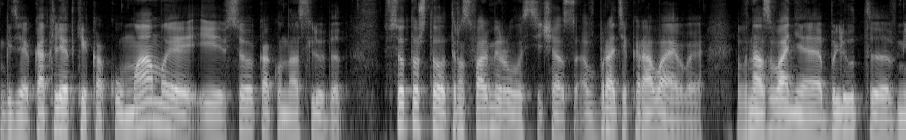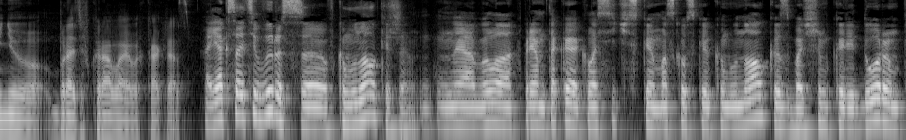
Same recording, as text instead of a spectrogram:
где котлетки как у мамы и все как у нас любят все то, что трансформировалось сейчас в «Братья Караваевы», в название блюд в меню «Братьев Караваевых» как раз. А я, кстати, вырос э, в коммуналке же. У меня была прям такая классическая московская коммуналка с большим коридором,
